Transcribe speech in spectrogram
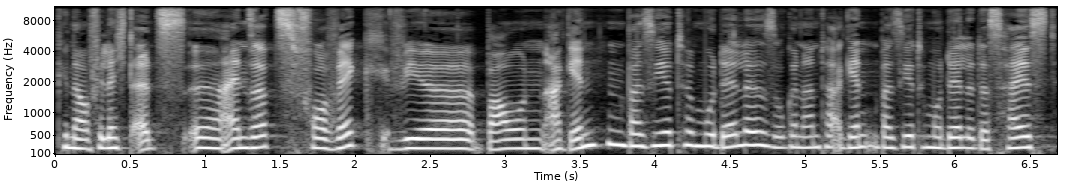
Genau, vielleicht als äh, ein Satz vorweg. Wir bauen agentenbasierte Modelle, sogenannte agentenbasierte Modelle. Das heißt,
